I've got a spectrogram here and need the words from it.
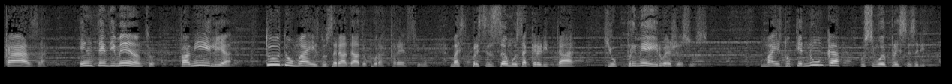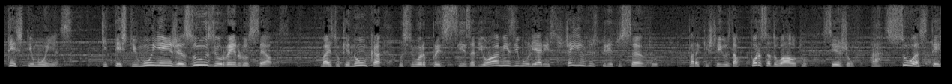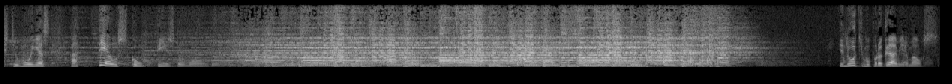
casa, entendimento, família, tudo mais nos será dado por acréscimo. Mas precisamos acreditar que o primeiro é Jesus. Mais do que nunca, o Senhor precisa de testemunhas que testemunhem Jesus e o reino dos céus. Mais do que nunca, o Senhor precisa de homens e mulheres cheios do Espírito Santo, para que, cheios da força do alto, sejam as suas testemunhas até os confins do mundo. E no último programa, irmãos,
